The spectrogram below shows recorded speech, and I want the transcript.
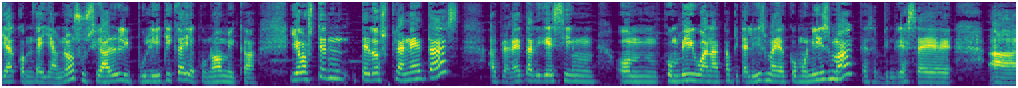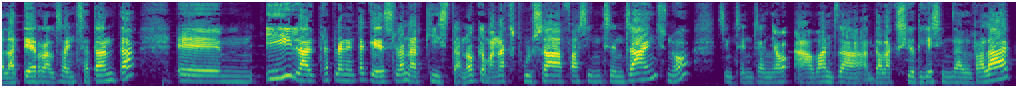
ja com dèiem, no? social i política i econòmica. Llavors té, té dos planetes, el planeta diguéssim on conviuen el capitalisme i el comunisme, que vindria a ser a la Terra als anys 70, eh, i l'altre planeta que és l'anarquista, no? que van expulsar fa 500 anys, no? 500 anys abans de, de l'acció, diguéssim, del relat,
